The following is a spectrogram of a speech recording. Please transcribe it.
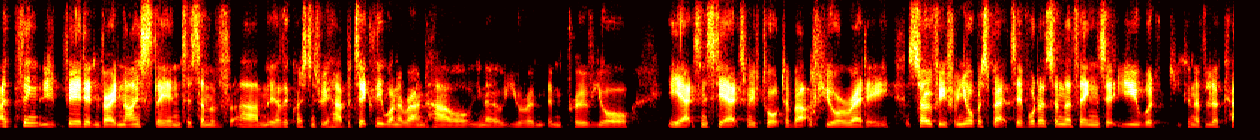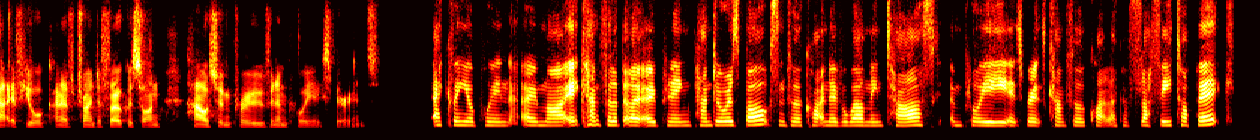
I think you veered in very nicely into some of um, the other questions we have, particularly one around how you know you improve your EX and CX. We've talked about a few already. Sophie, from your perspective, what are some of the things that you would kind of look at if you're kind of trying to focus on how to improve an employee experience? Echoing your point, Omar, it can feel a bit like opening Pandora's box and feel quite an overwhelming task. Employee experience can feel quite like a fluffy topic,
